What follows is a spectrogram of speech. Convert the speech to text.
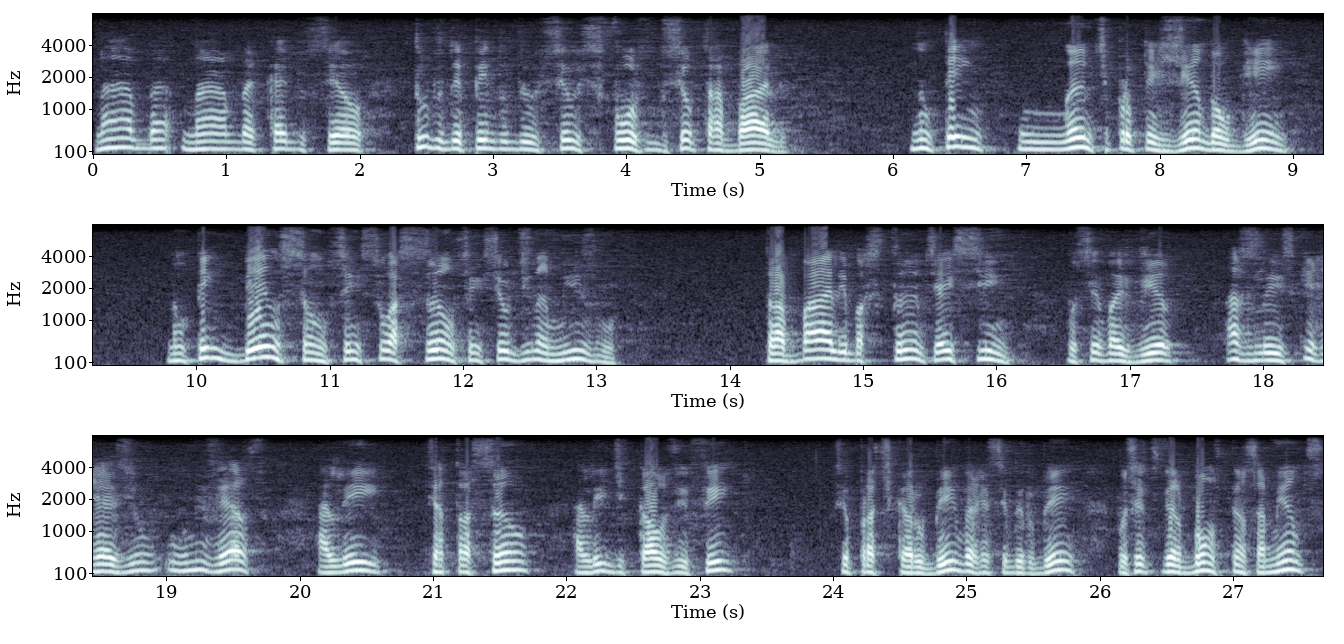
nada, nada cai do céu. Tudo depende do seu esforço, do seu trabalho. Não tem um ante protegendo alguém. Não tem bênção sem sua ação, sem seu dinamismo. Trabalhe bastante, aí sim você vai ver as leis que regem o universo. A lei de atração, a lei de causa e efeito. Se praticar o bem, vai receber o bem você tiver bons pensamentos,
